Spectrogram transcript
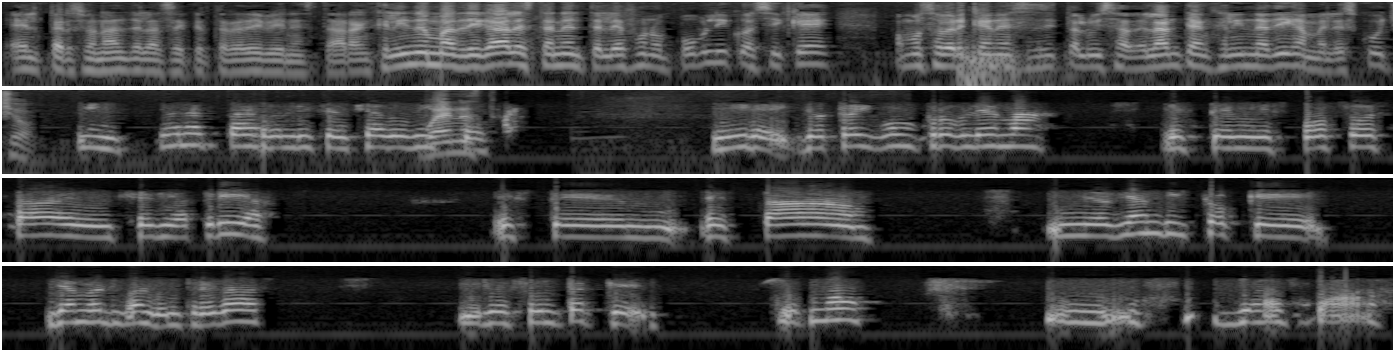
el personal de la Secretaría de Bienestar. Angelina Madrigal está en el teléfono público, así que vamos a ver qué necesita Luis. Adelante, Angelina, dígame, le escucho. Sí, buenas tardes, licenciado Víctor. Buenas. Mire, yo traigo un problema. Este, mi esposo está en geriatría este está me habían dicho que ya me lo iban a entregar. Y resulta que pues no mm, ya está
